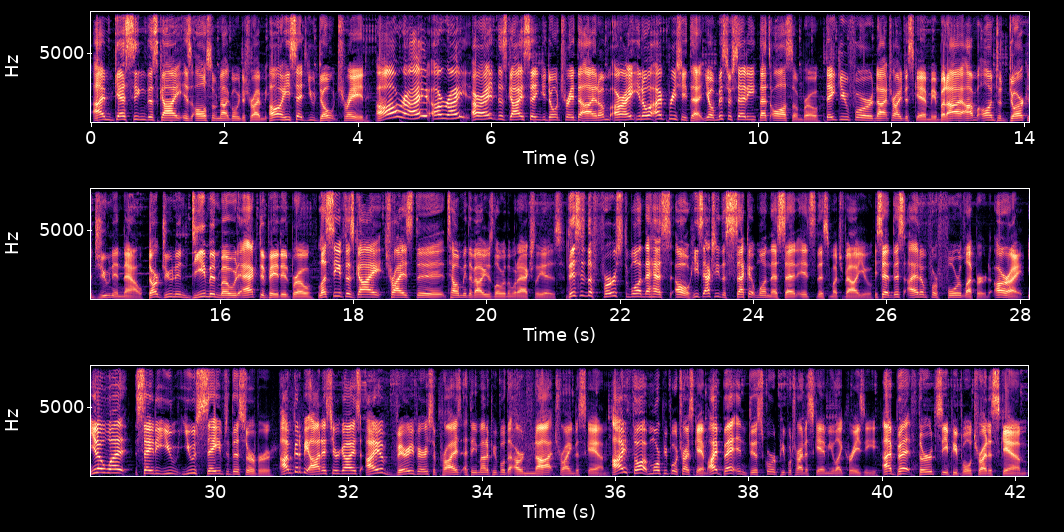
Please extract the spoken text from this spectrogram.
I'm guessing this guy is also not going to try me. Oh, he said you don't trade. All right. All right. All right. This guy saying you don't trade the item. All right. You know what? I appreciate that. Yo, Mr. Sadie, that's awesome, bro. Thank you for not trying to scam me, but I, I'm on to Dark Junin now. Dark Junin demon mode activated bro. Let's see if this guy tries to tell me the value is lower than what it actually is. This is the first one that has... Oh, he's actually the second one that said it's this much value. He said this item for four leopard. All right. You know what, Sadie? You, you saved this server. I'm going to be honest here, guys. I am very, very surprised at the amount of people that are not trying to scam. I thought more people would try to scam. I bet in Discord, people try to scam you like crazy. I bet third Sea people try to scam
